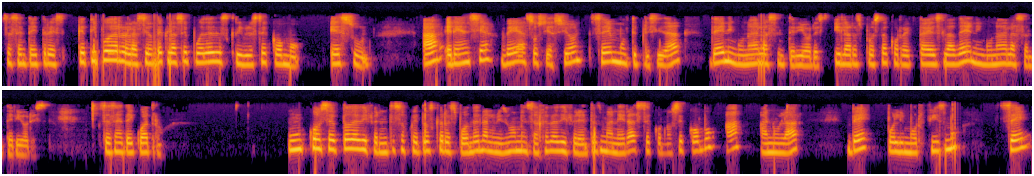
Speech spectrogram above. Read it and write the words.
63. ¿Qué tipo de relación de clase puede describirse como es un A. Herencia. B. Asociación. C. Multiplicidad de ninguna de las anteriores. Y la respuesta correcta es la de ninguna de las anteriores. 64. Un concepto de diferentes objetos que responden al mismo mensaje de diferentes maneras se conoce como A. Anular. B. Polimorfismo. C.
